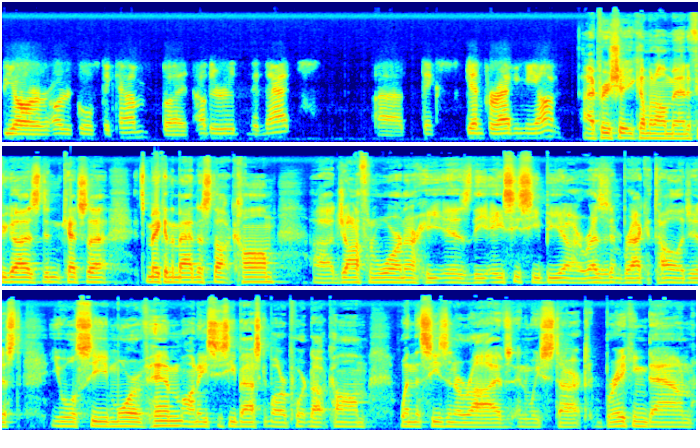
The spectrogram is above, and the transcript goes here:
BR articles to come. But other than that, uh, thanks again for having me on. I appreciate you coming on, man. If you guys didn't catch that, it's makingthemadness.com. Uh, Jonathon Warriner, he is the ACCBR resident bracketologist. You will see more of him on ACCBasketballReport.com when the season arrives and we start breaking down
